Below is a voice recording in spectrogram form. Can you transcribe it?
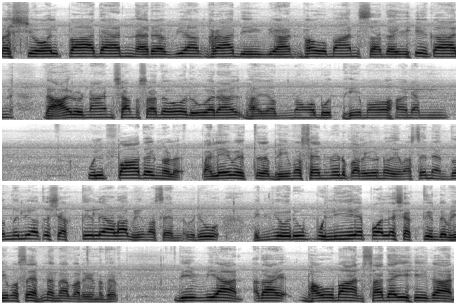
പശ്യോൽപാദാൻ നരവ്യാഘ്രാ ദിവ്യാൻ ഭൗമാൻ സദൈഹികാൻ ദാരുണാൻ ശംസദോ ദൂരാൽ ഭയം നോ ബുദ്ധിമോഹനം. ഉൽപാദങ്ങൾ. പല വ്യക്തി ഭീമസേനോട് പറയുന്നു ഭീമസേന എന്തൊന്നുമില്ലാത്ത ശക്തിയുള്ള ആളാണ് ഭീമസേൻ ഒരു വലിയൊരു പുലിയെ പോലെ ശക്തിയുണ്ട് ഭീമസേൻ എന്നാണ് പറയുന്നത്. ദിവ്യാൻ അതായത് ഭൗമാൻ സദൈഹികാൻ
